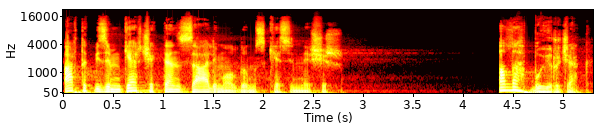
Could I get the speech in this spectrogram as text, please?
artık bizim gerçekten zalim olduğumuz kesinleşir. Allah buyuracak.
